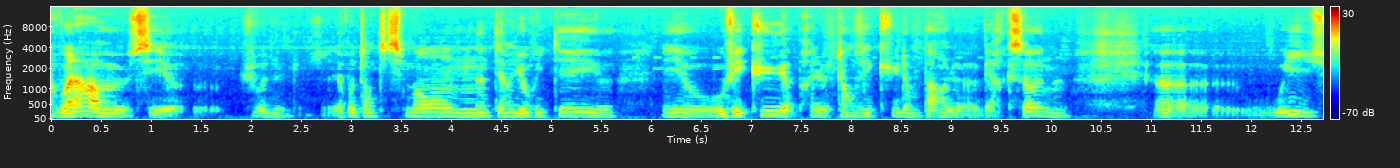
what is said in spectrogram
voilà, euh, c'est retentissement, une intériorité et au, vécu, après le temps vécu dont parle Bergson. oui,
